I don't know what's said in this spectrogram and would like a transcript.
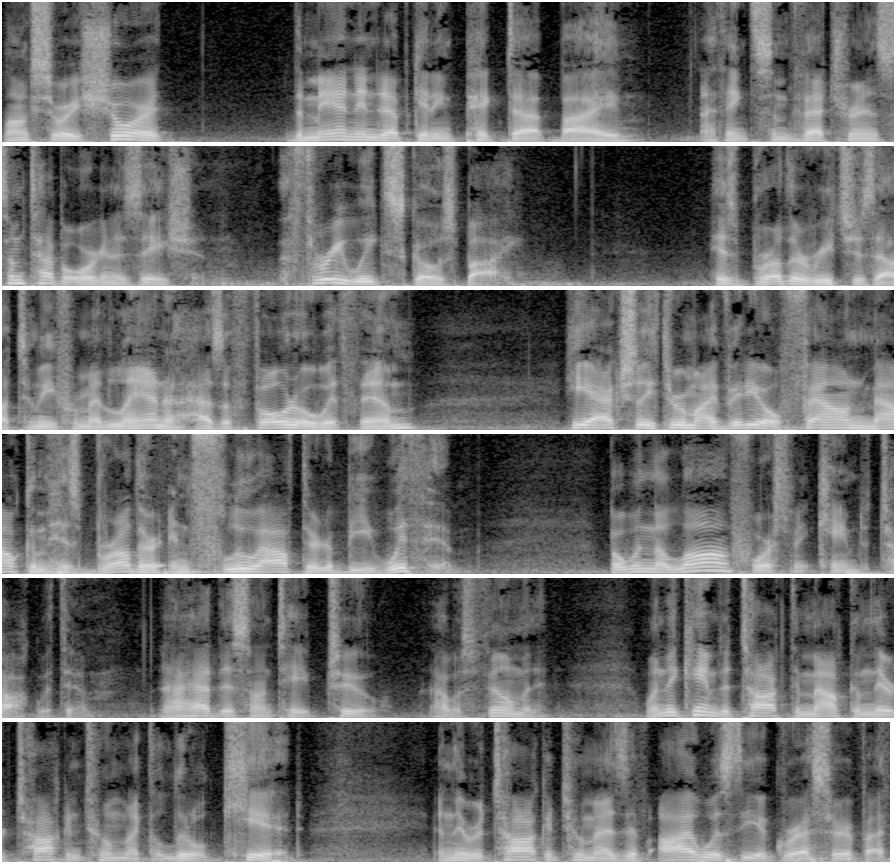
long story short, the man ended up getting picked up by I think some veterans, some type of organization. Three weeks goes by. His brother reaches out to me from Atlanta, has a photo with him. He actually, through my video, found Malcolm, his brother, and flew out there to be with him. But when the law enforcement came to talk with him, and I had this on tape too, I was filming it. When they came to talk to Malcolm, they were talking to him like a little kid. And they were talking to him as if I was the aggressor, if I,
